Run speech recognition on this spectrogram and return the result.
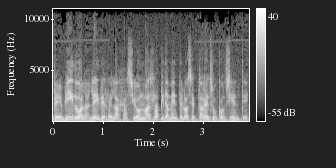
debido a la ley de relajación, más rápidamente lo aceptará el subconsciente.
